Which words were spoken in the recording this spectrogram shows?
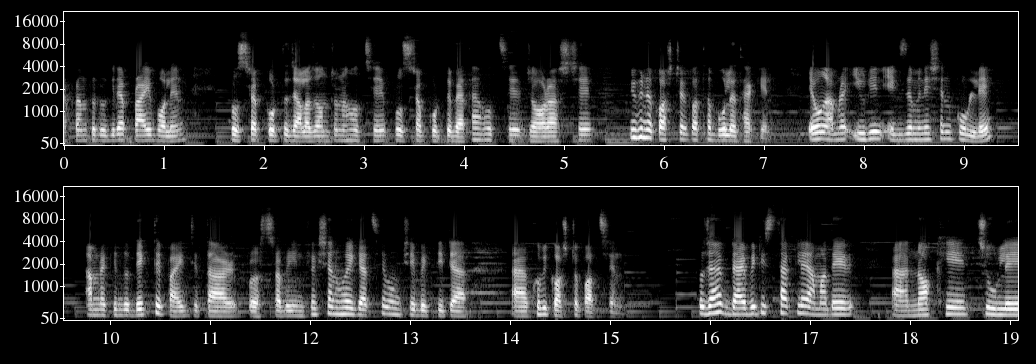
আক্রান্ত রোগীরা প্রায় বলেন, প্রস্রাব করতে জ্বালা যন্ত্রণা হচ্ছে, প্রস্রাব করতে ব্যথা হচ্ছে, জ্বর আসছে, বিভিন্ন কষ্টের কথা বলে থাকেন। এবং আমরা ইউরিন এক্সামিনেশন করলে আমরা কিন্তু দেখতে পাই যে তার প্রস্রাবে ইনফেকশন হয়ে গেছে এবং সেই ব্যক্তিটা খুবই কষ্ট পাচ্ছেন। তো যাই হোক ডায়াবেটিস থাকলে আমাদের নখে, চুলে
